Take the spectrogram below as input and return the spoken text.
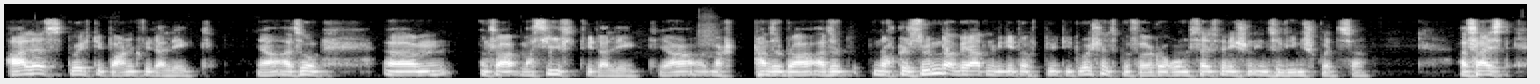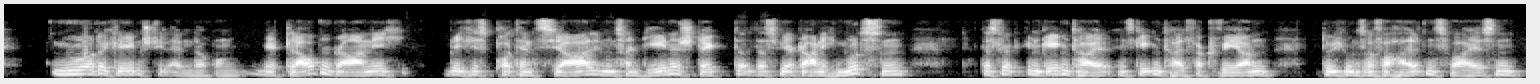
Alles durch die Bank widerlegt. Ja, also ähm, und zwar massivst widerlegt. Ja, man kann sogar also noch gesünder werden wie die, die Durchschnittsbevölkerung, selbst wenn ich schon Insulin spritze. Das heißt, nur durch Lebensstiländerung. Wir glauben gar nicht, welches Potenzial in unseren Genen steckt, das wir gar nicht nutzen, das wird im Gegenteil, ins Gegenteil verqueren durch unsere Verhaltensweisen.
